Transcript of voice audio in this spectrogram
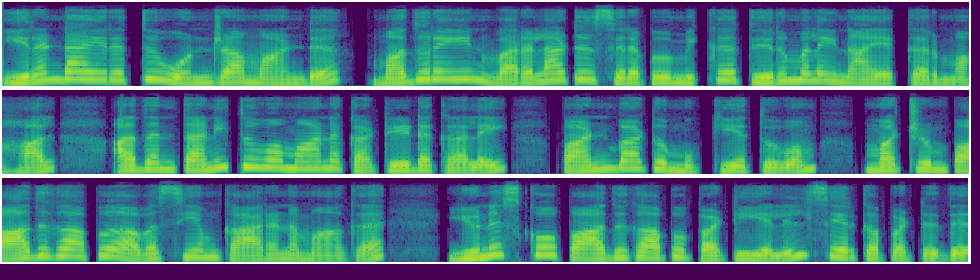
இரண்டாயிரத்து ஒன்றாம் ஆண்டு மதுரையின் வரலாற்று சிறப்புமிக்க திருமலை நாயக்கர் மஹால் அதன் தனித்துவமான கட்டிடக்கலை பண்பாட்டு முக்கியத்துவம் மற்றும் பாதுகாப்பு அவசியம் காரணமாக யுனெஸ்கோ பாதுகாப்பு பட்டியலில் சேர்க்கப்பட்டது.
